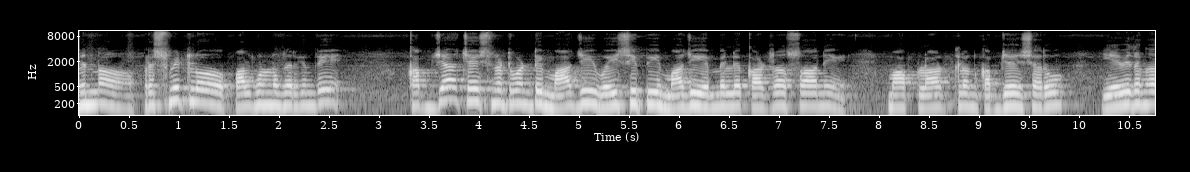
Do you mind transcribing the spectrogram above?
నిన్న ప్రెస్ మీట్లో పాల్గొనడం జరిగింది. కబ్జా చేసినటువంటి మాజీ వైసీపీ మాజీ ఎమ్మెల్యే కాట్రాసాని మా ప్లాట్లను కబ్జా చేశారు. ఏ విధంగా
